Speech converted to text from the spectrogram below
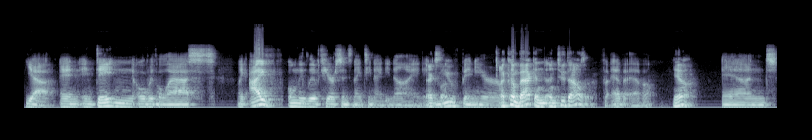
Yeah, and in Dayton over the last like I've only lived here since 1999. And Excellent. You've been here I come back in, in 2000. forever, ever. Yeah. and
